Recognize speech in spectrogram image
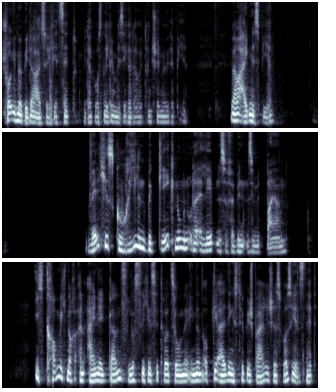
schon immer wieder, also jetzt nicht mit der großen Regelmäßigkeit, aber ich trinke schon immer wieder Bier. Wir haben ein eigenes Bier. Welche skurrilen Begegnungen oder Erlebnisse verbinden Sie mit Bayern? Ich kann mich noch an eine ganz lustige Situation erinnern, ob die allerdings typisch bayerisch ist, weiß ich jetzt nicht.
